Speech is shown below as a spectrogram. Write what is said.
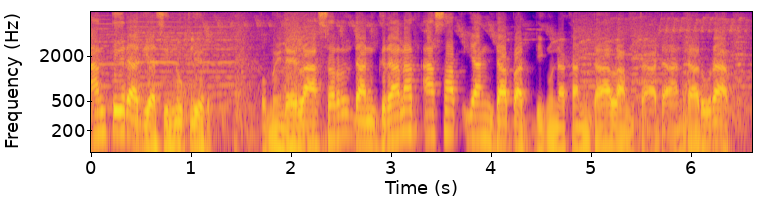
anti radiasi nuklir, pemindai laser, dan granat asap yang dapat digunakan dalam keadaan darurat.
